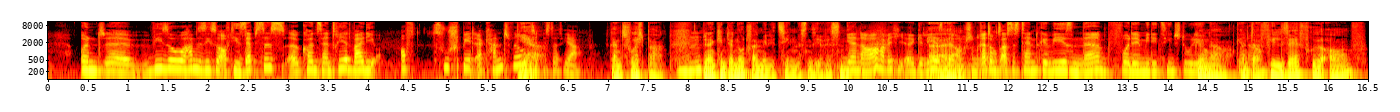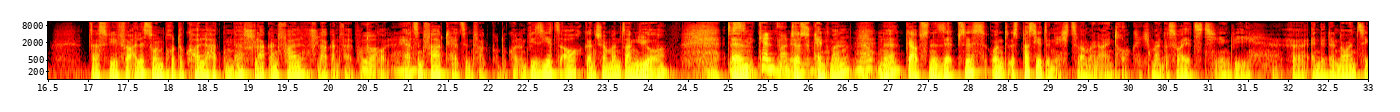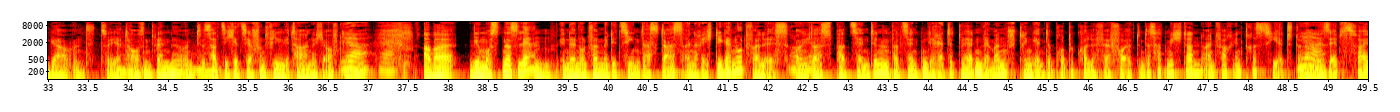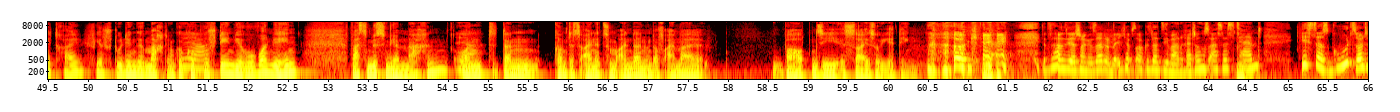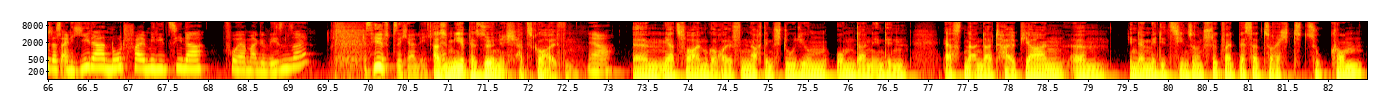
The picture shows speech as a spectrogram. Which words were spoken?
Und äh, wieso haben Sie sich so auf die Sepsis äh, konzentriert? Weil die oft zu spät erkannt wird? Ja. Ist das ja? Ganz furchtbar. Mhm. Ich bin ein Kind der Notfallmedizin, müssen Sie wissen. Genau, habe ich äh, gelesen. Ähm, der auch schon Rettungsassistent gewesen, ne, vor dem Medizinstudium. Genau. genau. Und da fiel sehr früh auf, dass wir für alles so ein Protokoll hatten, ne? Schlaganfall, Schlaganfallprotokoll, ja. Herzinfarkt, Herzinfarktprotokoll. Und wie Sie jetzt auch ganz charmant sagen, ja, das ähm, kennt man. Das irgendwie. kennt man. Ja. Ne? Mhm. Gab es eine Sepsis und es passierte nichts, war mein Eindruck. Ich meine, das war jetzt irgendwie Ende der 90er und zur mhm. Jahrtausendwende und es mhm. hat sich jetzt ja schon viel getan durch Aufklärung. Ja, ja. Aber wir mussten das lernen in der Notfallmedizin, dass das ein richtiger Notfall ist okay. und dass Patientinnen und Patienten gerettet werden, wenn man stringente Protokolle verfolgt. Und das hat mich dann einfach interessiert. Dann Ja. haben wir selbst zwei, drei, vier Studien gemacht und geguckt, wo stehen wir, wo wollen wir hin, was müssen wir machen und dann kommt das eine zum anderen und auf einmal behaupten sie, es sei so ihr Ding. Okay, jetzt haben Sie ja schon gesagt, oder ich habe es auch gesagt, Sie waren Rettungsassistent. Ist das gut? Sollte das eigentlich jeder Notfallmediziner vorher mal gewesen sein? Es hilft sicherlich. Also ne? mir persönlich hat's geholfen. Ja, Ähm, mir hat's vor allem geholfen nach dem Studium, um dann in den ersten anderthalb Jahren ähm, in der Medizin so ein Stück weit besser zurechtzukommen,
